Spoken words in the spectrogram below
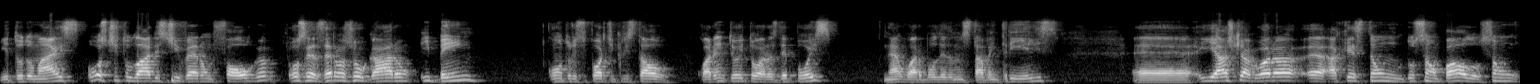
e tudo mais. Os titulares tiveram folga, os reservas jogaram e bem contra o Esporte Cristal 48 horas depois né? O Arboleda não estava entre eles. É, e acho que agora é, a questão do São Paulo são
